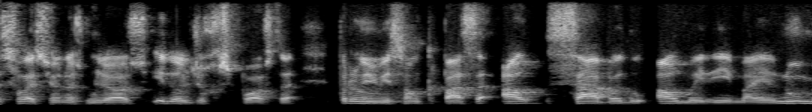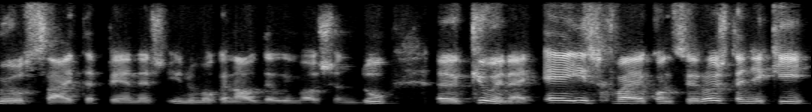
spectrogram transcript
seleciono as melhores e dou-lhes resposta para uma emissão que passa ao sábado, ao meio-dia e meia, no meu site apenas e no meu canal Dailymotion do QA. É isso que vai acontecer hoje. Tenho aqui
